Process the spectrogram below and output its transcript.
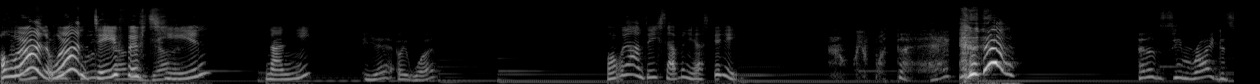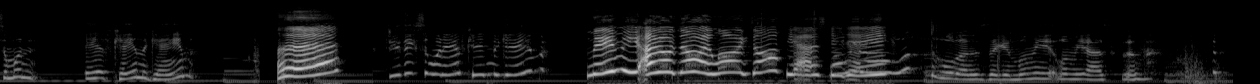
Oh, we're on we're on day fifteen. Nani? Yeah, wait, what? Weren't we on day seven yesterday? Wait, what the heck? that doesn't seem right. Did someone AFK in the game? Uh, Do you think someone AFK in the game? maybe I don't know. I logged off yesterday. Oh, Hold on a second. Let me let me ask them.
